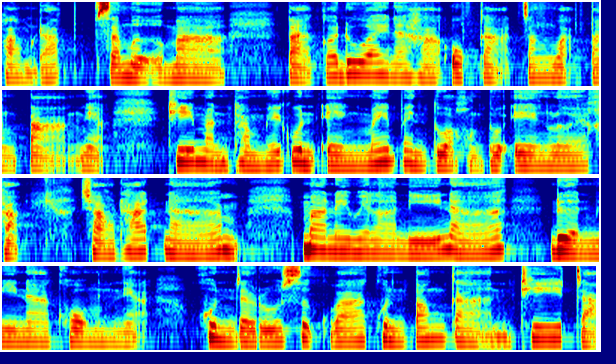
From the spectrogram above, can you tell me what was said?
ความรักเสมอมา แต่ก็ด้วยนะคะโอกาสจังหวะต่างๆเนี่ยที่มันทำให้คุณเองไม่เป็นตัวของตัวเองเลยค่ะ ชาวธาตุน้ำมาในเวลานี้นะ เดือนมีนาคมเนี่ยคุณจะรู้สึกว่าคุณต้องการที่จะ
